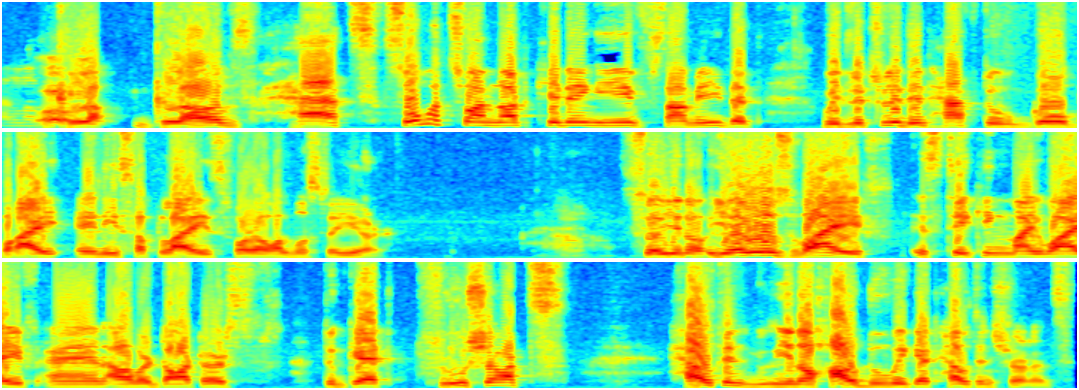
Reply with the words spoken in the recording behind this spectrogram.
I love Whoa. it. glo- gloves, hats. So much so, I'm not kidding, Yves, Sami, that we literally didn't have to go buy any supplies for almost a year. So, you know, Yo-Yo's wife is taking my wife and our daughters to get flu shots. Health, in, you know, how do we get health insurance?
